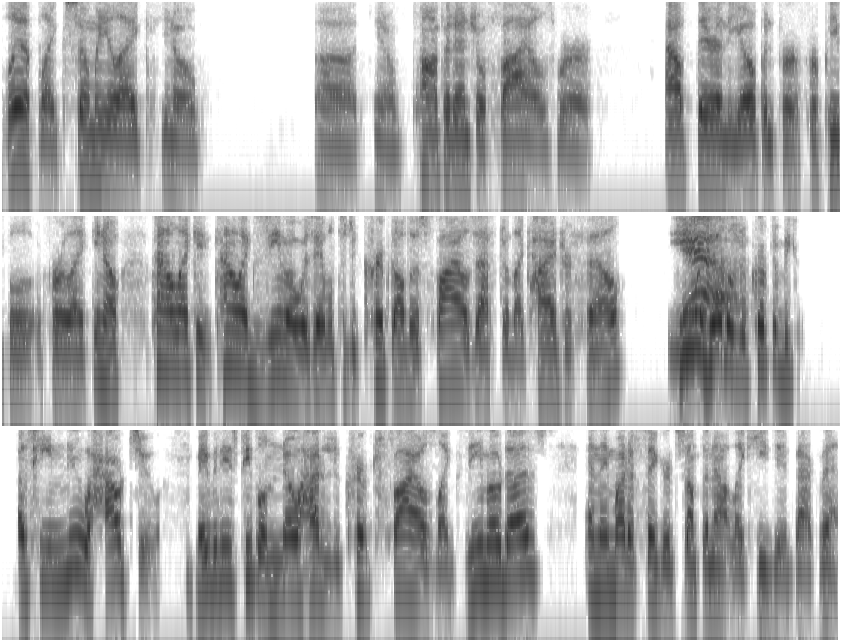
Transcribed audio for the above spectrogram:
blip, like so many like, you know, uh, you know, confidential files were out there in the open for for people for like, you know, kind of like it kind of like Zemo was able to decrypt all those files after like Hydra fell. He was able to decrypt them because he knew how to. Maybe these people know how to decrypt files like Zemo does, and they might have figured something out like he did back then.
